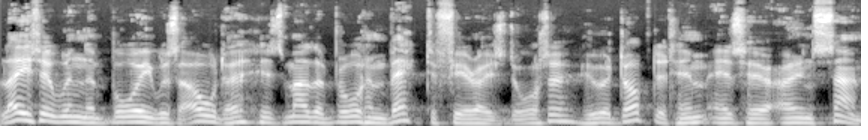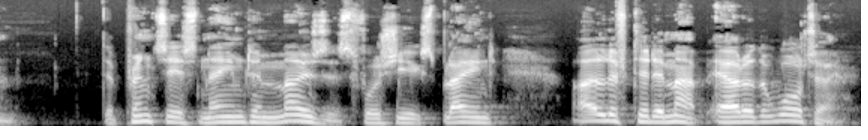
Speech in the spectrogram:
Later, when the boy was older, his mother brought him back to Pharaoh's daughter, who adopted him as her own son. The princess named him Moses, for she explained, I lifted him up out of the water.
